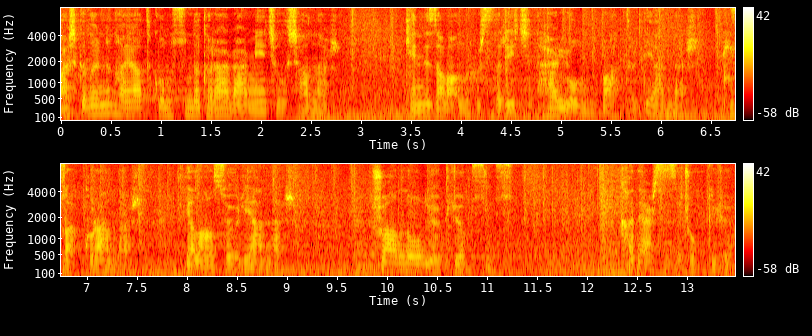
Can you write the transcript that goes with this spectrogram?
Başkalarının hayatı konusunda karar vermeye çalışanlar, kendi zavallı hırsları için her yol mübahtır diyenler, tuzak kuranlar, yalan söyleyenler. Şu an ne oluyor biliyor musunuz? Kader size çok gülüyor.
